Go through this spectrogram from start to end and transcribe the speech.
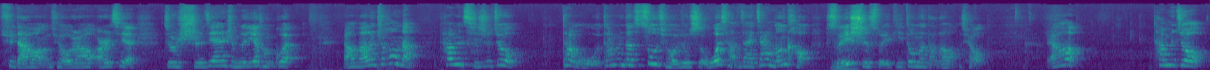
去打网球，然后而且就是时间什么的也很贵，然后完了之后呢，他们其实就他我他们的诉求就是，我想在家门口随时随地都能打到网球，然后他们就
